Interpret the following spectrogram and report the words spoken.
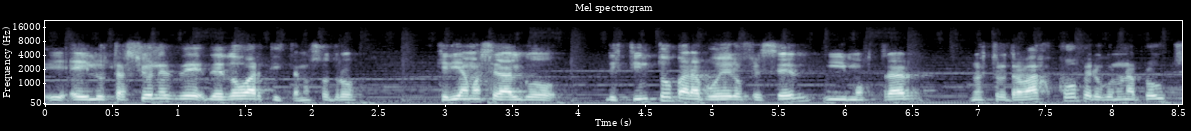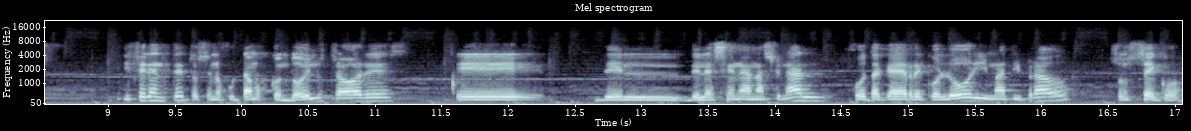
e ilustraciones de, de, dos artistas. Nosotros queríamos hacer algo distinto para poder ofrecer y mostrar nuestro trabajo, pero con un approach diferente. Entonces nos juntamos con dos ilustradores eh, del, de la escena nacional, JKR Color y Mati Prado. Son secos.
